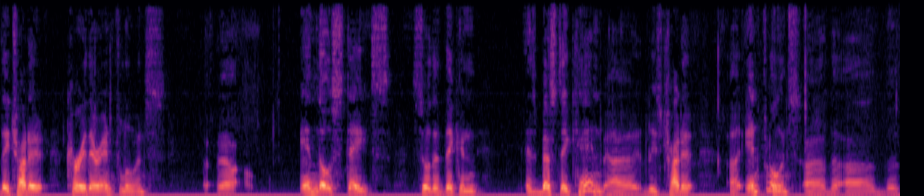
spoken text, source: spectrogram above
they try to curry their influence uh, in those states so that they can, as best they can, uh, at least try to uh, influence uh, the, uh, the,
